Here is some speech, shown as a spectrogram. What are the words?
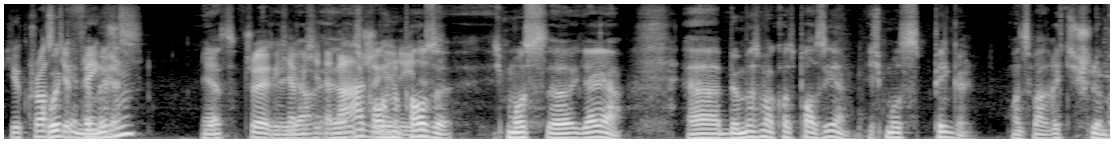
You crossed Quick your fingers. Yes. Entschuldigung, ich hab mich in äh, Rage Ich brauche eine. Pause. Ich muss, äh, ja, ja. Äh, wir müssen mal kurz pausieren. Ich muss pinkeln. Und zwar richtig schlimm.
